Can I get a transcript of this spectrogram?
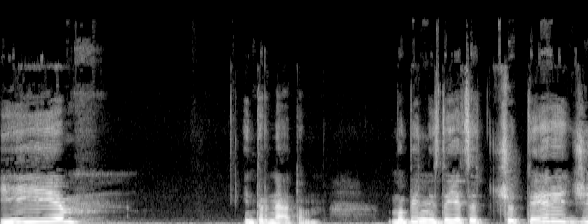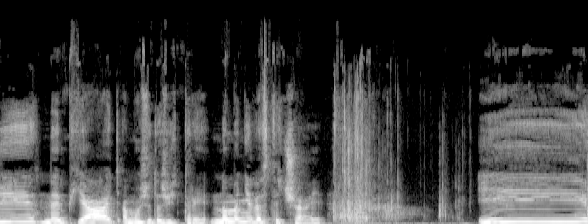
і інтернетом. Мобільний, здається, 4G, не 5, а може навіть 3. Ну, мені вистачає. І...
